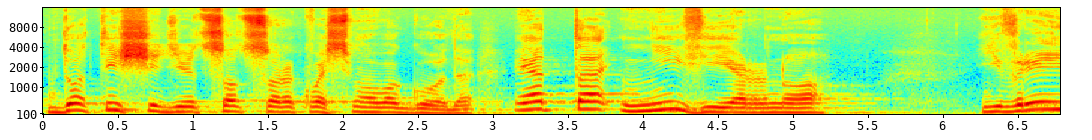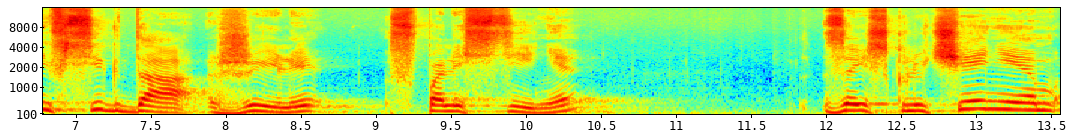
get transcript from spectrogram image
до 1948 года. Это неверно. Евреи всегда жили в Палестине, за исключением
